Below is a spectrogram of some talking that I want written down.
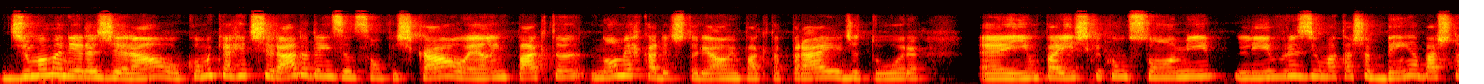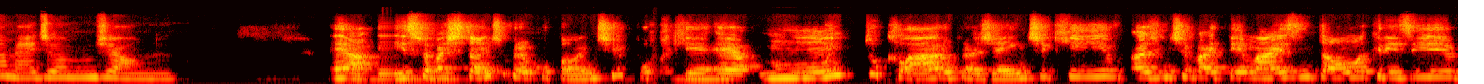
De uma maneira geral, como que a retirada da isenção fiscal ela impacta no mercado editorial, impacta para a editora, é, em um país que consome livros em uma taxa bem abaixo da média mundial, né? É, isso é bastante preocupante, porque é muito claro para a gente que a gente vai ter mais, então, uma crise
